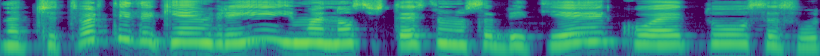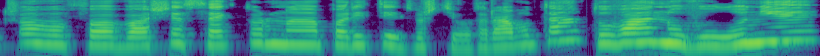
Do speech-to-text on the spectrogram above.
На 4 декември има едно съществено събитие, което се случва в вашия сектор на парите идващи от работа. Това е новолуние,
